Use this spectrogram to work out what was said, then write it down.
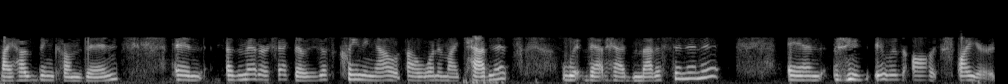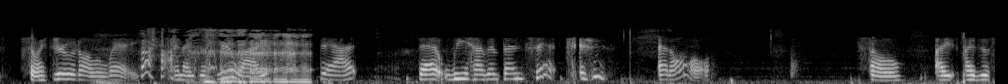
My husband comes in, and as a matter of fact, I was just cleaning out uh, one of my cabinets with, that had medicine in it, and it was all expired. so I threw it all away. and I just realized that that we haven't been sick at all. So I, I just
